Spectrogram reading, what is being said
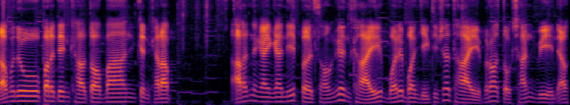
เรามาดูประเด็นข่าวต่อมากันครับ อะไรยังไงงานนี้เปิด 2 เงื่อนไขวอลเลย์บอลหญิงทีมชาติไทย รอดตกชั้น VNL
